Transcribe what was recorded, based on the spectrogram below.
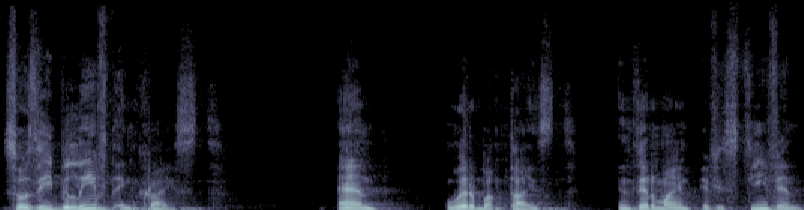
So they believed in Christ and were baptized. In their mind, if Stephen,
